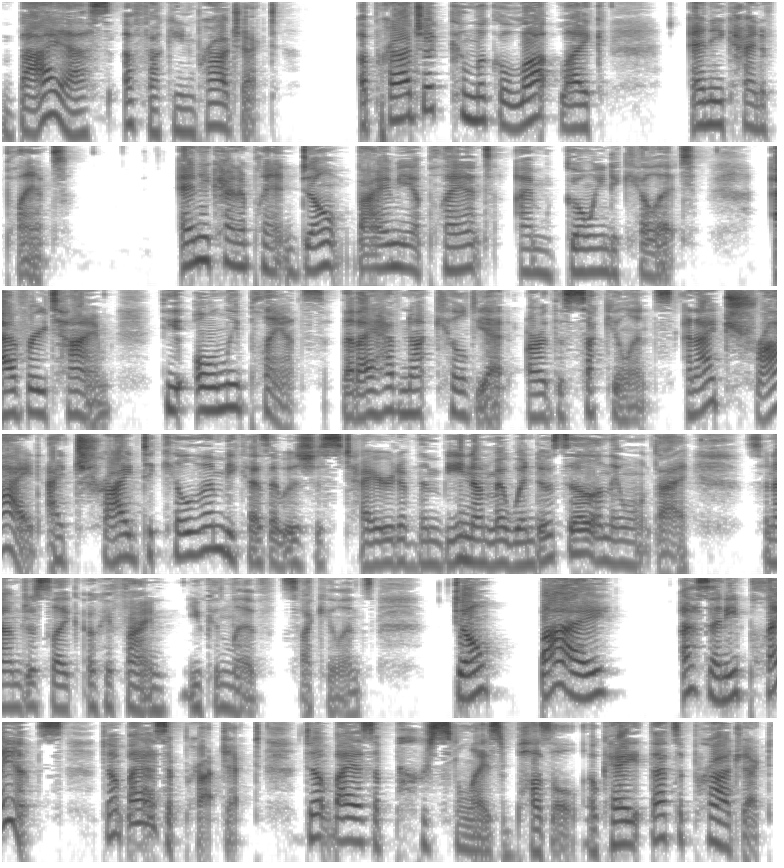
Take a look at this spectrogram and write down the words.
buy us a fucking project. A project can look a lot like any kind of plant. Any kind of plant. Don't buy me a plant. I'm going to kill it every time. The only plants that I have not killed yet are the succulents. And I tried. I tried to kill them because I was just tired of them being on my windowsill and they won't die. So now I'm just like, okay, fine. You can live, succulents. Don't buy us any plants. Don't buy us a project. Don't buy us a personalized puzzle. Okay. That's a project.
